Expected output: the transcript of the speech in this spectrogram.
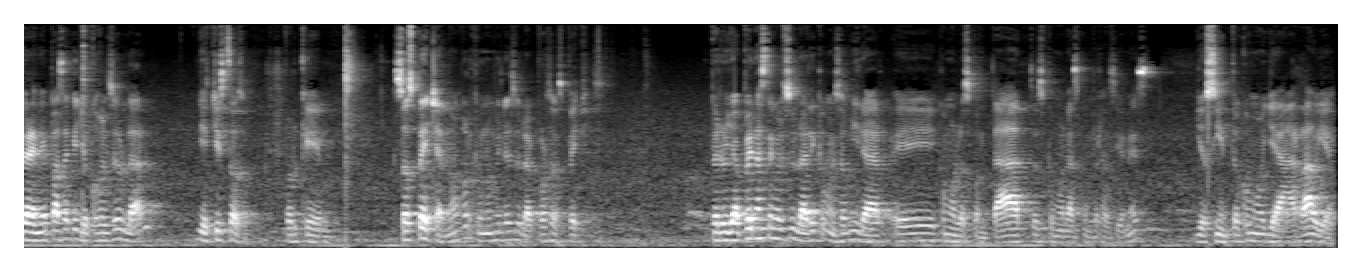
Pero a mí me pasa que yo cojo el celular y es chistoso, porque sospechas, ¿no? Porque uno mira el celular por sospechas. Pero yo apenas tengo el celular y comienzo a mirar eh, como los contactos, como las conversaciones, yo siento como ya rabia.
